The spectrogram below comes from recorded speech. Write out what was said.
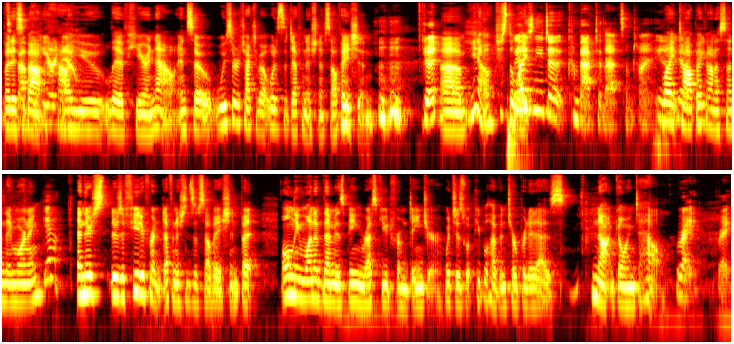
but it's about, the and how now. you live here and now. And so we sort of talked about what is the definition of salvation. Good. um, you know, just a we light, always need to come back to that sometime. You know, light topic be- on a Sunday morning. Yeah. And there's there's a few different definitions of salvation, but only one of them is being rescued from danger, which is what people have interpreted as not going to hell. Right. Right.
